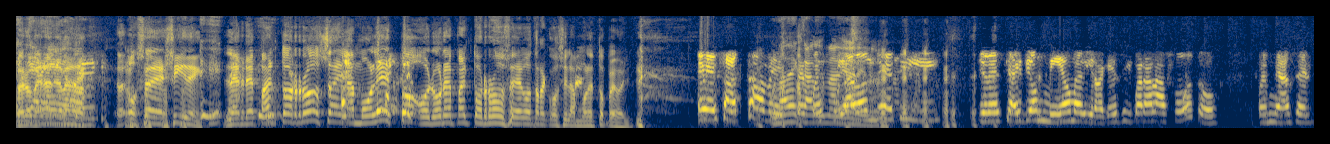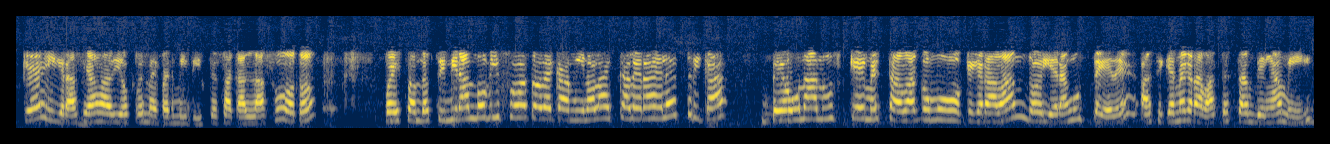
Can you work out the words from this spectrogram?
pero, espérate, espérate. O se deciden, ¿le reparto rosa y la molesto o no reparto rosa y hago otra cosa y la molesto peor? Exactamente. Una de cal y pues una fui de a arena. donde ti. Yo decía, ay Dios mío, me dirá que sí para la foto. Pues me acerqué y gracias a Dios pues me permitiste sacar la foto. Pues cuando estoy mirando mi foto de camino a las escaleras eléctricas, veo una luz que me estaba como que grabando y eran ustedes. Así que me grabaste también a mí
